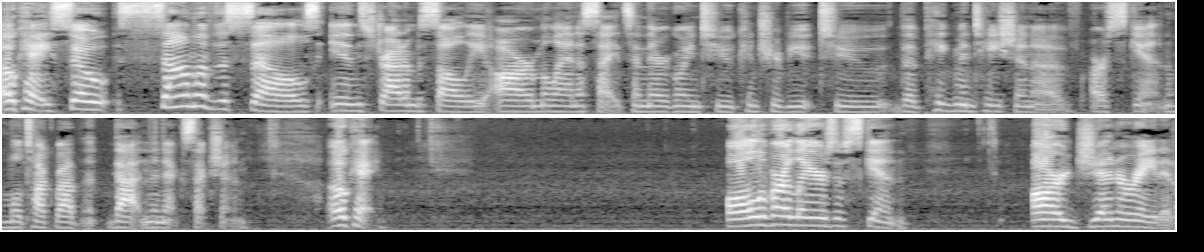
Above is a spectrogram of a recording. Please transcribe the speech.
Okay, so some of the cells in stratum basale are melanocytes, and they're going to contribute to the pigmentation of our skin. And we'll talk about that in the next section. Okay. All of our layers of skin are generated.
